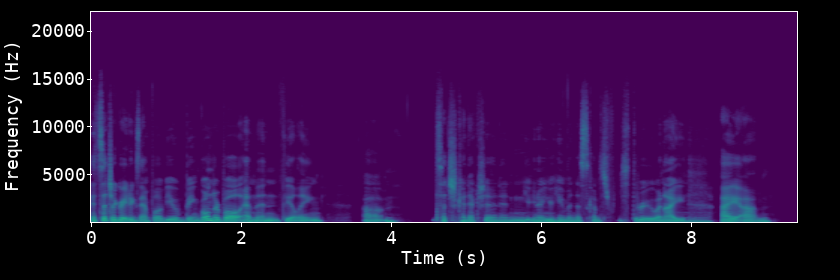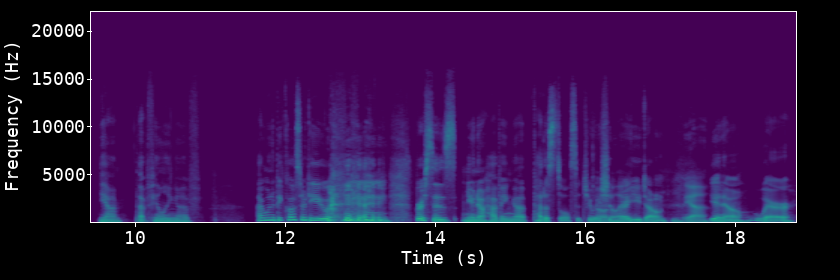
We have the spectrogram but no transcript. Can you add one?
it's such a great example of you being vulnerable and Mhm. then feeling um, such connection, and you, you know your Mhm. humanness comes through, and I Mm. I um yeah that feeling of I want to be closer to you Mm. versus you know having a pedestal situation where you don't yeah you know where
